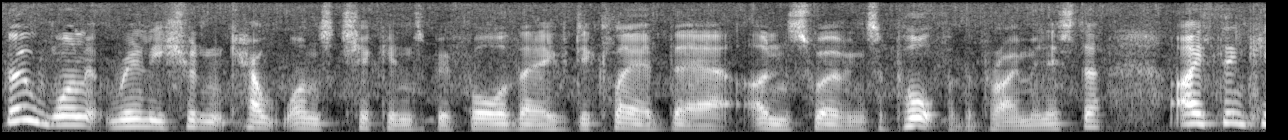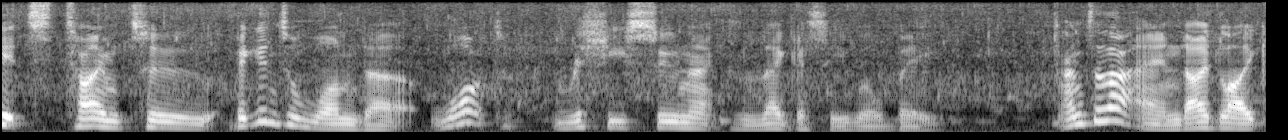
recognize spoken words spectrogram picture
Though one really shouldn't count one's chickens before they've declared their unswerving support for the Prime Minister, I think it's time to begin to wonder what Rishi Sunak's legacy will be. And to that end, I'd like,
